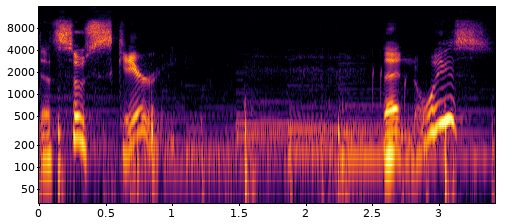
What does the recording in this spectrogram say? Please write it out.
That's so scary. That noise?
